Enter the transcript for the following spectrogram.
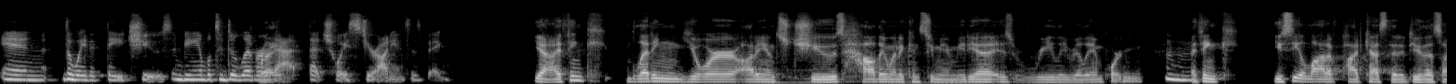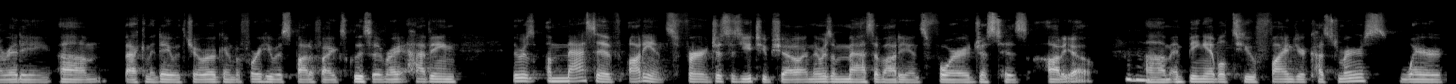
in the way that they choose and being able to deliver right. that that choice to your audience is big. Yeah, I think letting your audience choose how they want to consume your media is really, really important. Mm-hmm. I think you see a lot of podcasts that do this already. Um, back in the day with Joe Rogan before he was Spotify exclusive, right? Having there was a massive audience for just his YouTube show, and there was a massive audience for just his audio. Mm-hmm. Um, and being able to find your customers where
